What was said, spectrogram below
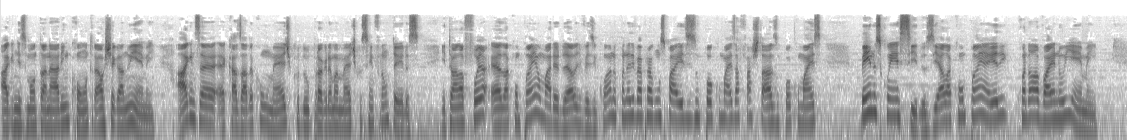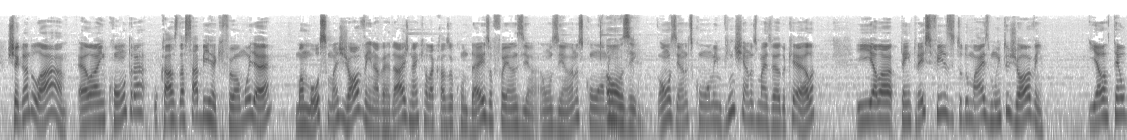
Agnes Montanari encontra ao chegar no Iêmen. A Agnes é, é casada com um médico do programa Médicos Sem Fronteiras. Então ela foi, ela acompanha o marido dela de vez em quando, quando ele vai para alguns países um pouco mais afastados, um pouco mais menos conhecidos. E ela acompanha ele quando ela vai no Iêmen. Chegando lá, ela encontra o caso da Sabirra, que foi uma mulher, uma moça, uma jovem, na verdade, né? Que ela casou com 10 ou foi 11 an- 11 anos, com um homem 11. 11 anos com um homem 20 anos mais velho do que ela. E ela tem três filhos e tudo mais, muito jovem. E ela tem o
